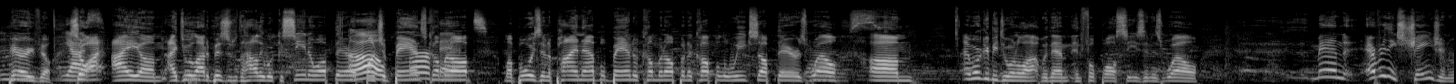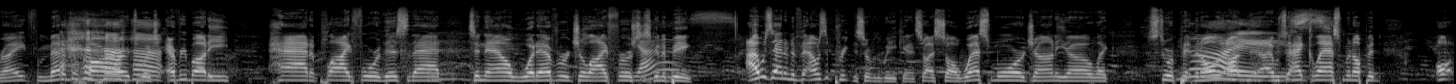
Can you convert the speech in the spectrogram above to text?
Mhm. Perryville. Yes. So I I, um, I do a lot of business with the Hollywood Casino up there. a Oh, bunch of bands coming up. My boys in the Pineapple Band are coming up in a couple of weeks up there as well. Um, and we're gonna be doing a lot with them in football season as well. Man, everything's changing, right? From medical cards, which everybody had applied for this, that, to now whatever July 1st is going to be. I was at an event. I was at Preakness over the weekend, so I saw Wes Moore, Johnny O, like Steuart Pittman. All I was I had Glassman up at. All,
